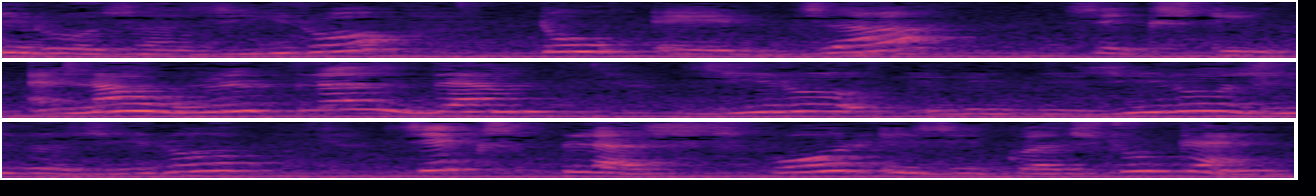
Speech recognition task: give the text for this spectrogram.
2 zeros are 0, 2 eights are 16. And now we will plus them. 0 will be 0, 0, 0. 6 plus 4 is equals to 10.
